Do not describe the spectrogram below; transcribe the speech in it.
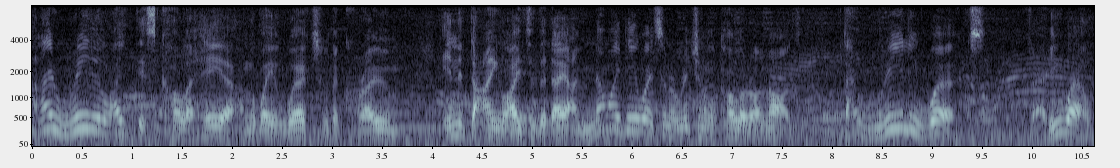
And I really like this color here and the way it works with the chrome in the dying light of the day. I have no idea whether it's an original color or not, but that really works very well.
